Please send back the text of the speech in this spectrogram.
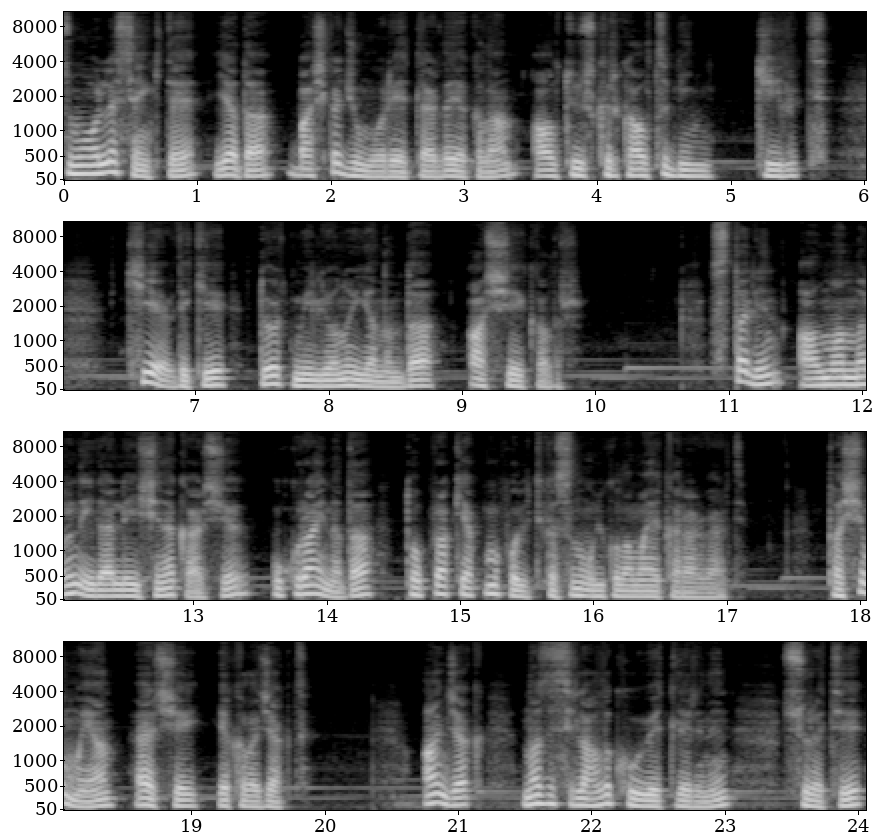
Smolensk'te ya da başka cumhuriyetlerde yakılan 646 bin cilt Kiev'deki 4 milyonun yanında az şey kalır. Stalin Almanların ilerleyişine karşı Ukrayna'da toprak yakma politikasını uygulamaya karar verdi. Taşınmayan her şey yakılacaktı. Ancak Nazi silahlı kuvvetlerinin sürati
